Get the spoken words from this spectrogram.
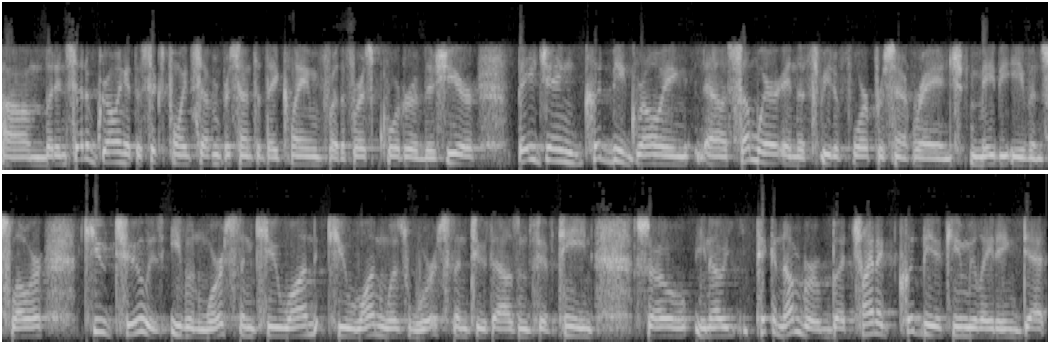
Um, but instead of growing at the 6.7% that they claim for the first quarter of this year, Beijing could be growing uh, somewhere in the 3 to 4% range, maybe even slower. Q2 is even worse than Q1. Q1 was worse than 2015. So, you know, pick a number, but China could be accumulating debt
